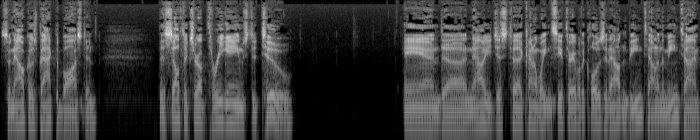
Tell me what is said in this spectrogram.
so now it goes back to Boston. The Celtics are up three games to two, and uh, now you just uh, kind of wait and see if they're able to close it out in Beantown. In the meantime,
